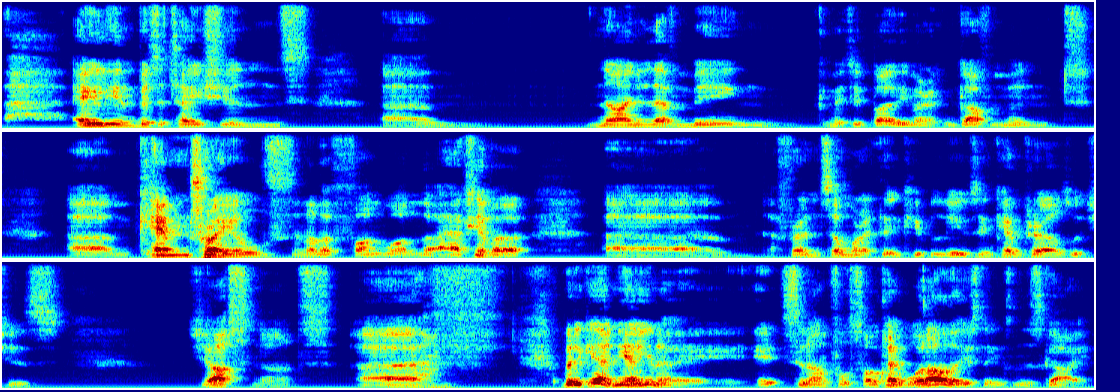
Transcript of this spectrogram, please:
alien visitations, um, 9-11 being committed by the American government, um, chemtrails, another fun one that I actually have a uh, a friend somewhere I think who believes in chemtrails, which is just nuts. Uh, but again, yeah, you know, it's an unfulfilled claim. What are those things in the sky?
